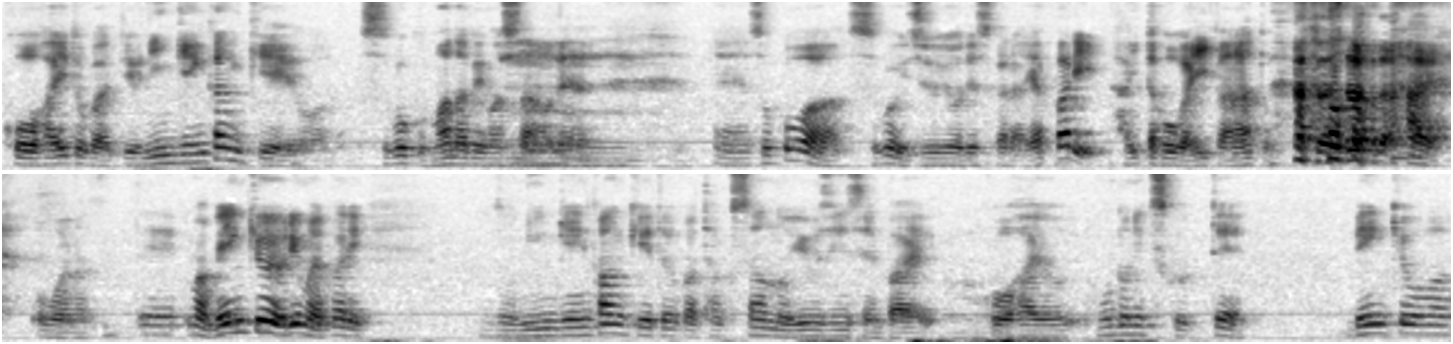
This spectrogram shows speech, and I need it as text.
後輩とかっていう人間関係はすごく学べましたので、えー、そこはすごい重要ですから、やっぱり入った方がいいかなと。はい、思います。で、まあ勉強よりもやっぱり、人間関係というか、たくさんの友人先輩、後輩を本当に作って、勉強は、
